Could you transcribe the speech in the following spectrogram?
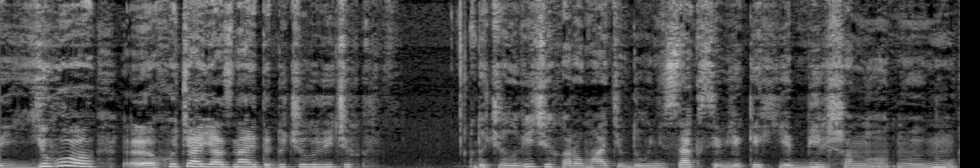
його, е, хоча я, знаєте, до чоловічих. До чоловічих ароматів, до унісексів, в яких є більша, ну, ну,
